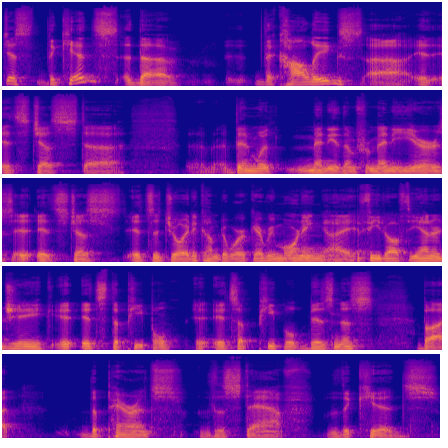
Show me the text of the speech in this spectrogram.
just the kids, the the colleagues. Uh, it, it's just uh, been with many of them for many years. It, it's just it's a joy to come to work every morning. I feed off the energy. It, it's the people. it's a people business, but the parents, the staff, the kids,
